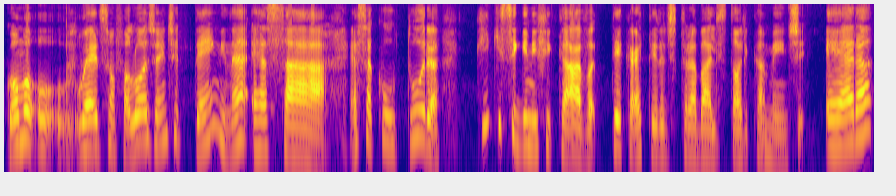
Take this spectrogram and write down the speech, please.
como o, o Edson falou, a gente tem né, essa, essa cultura. O que, que significava ter carteira de trabalho historicamente? Era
